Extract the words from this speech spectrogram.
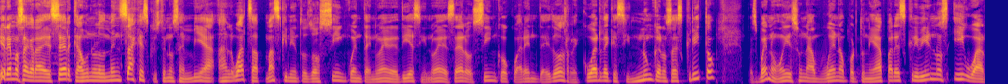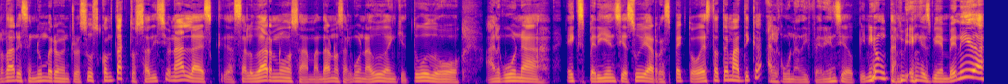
Queremos agradecer cada uno de los mensajes que usted nos envía al WhatsApp más 502 59 19 05 42. Recuerde que si nunca nos ha escrito, pues bueno, hoy es una buena oportunidad para escribirnos y guardar ese número entre sus contactos. Adicional a, saludarnos, a mandarnos alguna duda, inquietud o alguna experiencia suya respecto a esta temática, alguna diferencia de opinión también es bienvenida.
